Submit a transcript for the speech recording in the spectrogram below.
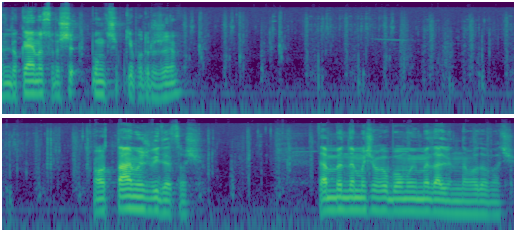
Blokujemy sobie szyb punkt szybkiej podróży. O, tam już widzę coś. Tam będę musiał chyba mój medalion naładować.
